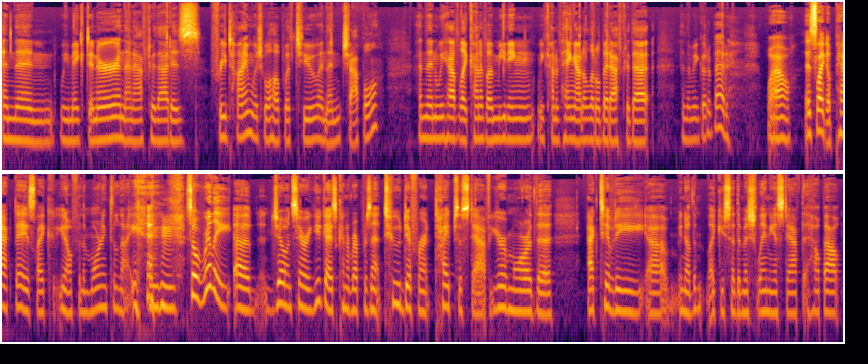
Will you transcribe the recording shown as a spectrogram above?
And then we make dinner, and then after that is free time, which we'll help with too, and then chapel. And then we have like kind of a meeting. We kind of hang out a little bit after that, and then we go to bed. Wow. It's like a packed day. It's like, you know, from the morning till night. Mm-hmm. so, really, uh, Joe and Sarah, you guys kind of represent two different types of staff. You're more the activity, uh, you know, the, like you said, the miscellaneous staff that help out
